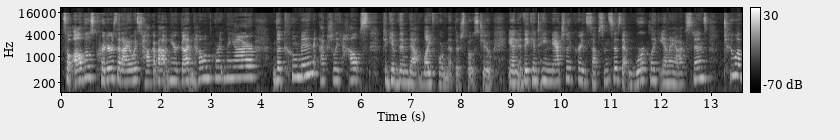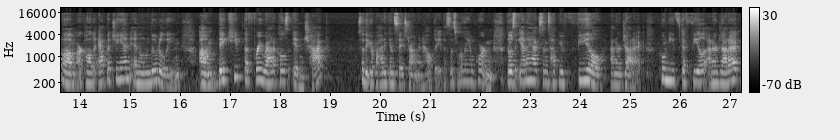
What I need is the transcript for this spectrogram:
So all those critters that I always talk about in your gut and how important they are, the cumin actually helps to give them that life form that they're supposed to. And they contain naturally occurring substances that work like antioxidants. Two of them are called apigenin and luteolin. Um, they keep the free radicals in check so that your body can stay strong and healthy. This is really important. Those antioxidants help you feel energetic. Who needs to feel energetic?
